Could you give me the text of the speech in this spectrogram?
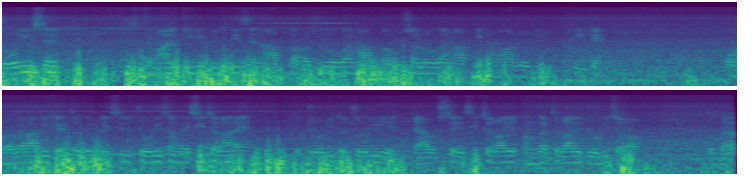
चोरी से इस्तेमाल की हुई बिजली से ना आपका वज़ू होगा, ना आपका गुसल होगा, ना आपकी नमाज़ होगी। ठीक है? और अगर आप ही कहते हो कि भाई सिर्फ़ चोरी से हम ए सी चला रहे हैं तो चोरी तो चोरी है। चाहे उससे ए सी चलाओ या पंखा चलाओ या जो भी चलाओ। तो बर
